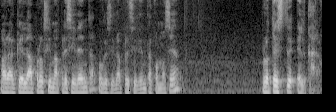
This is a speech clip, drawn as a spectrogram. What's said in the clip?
para que la próxima presidenta, porque será presidenta como sea, proteste el cargo.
